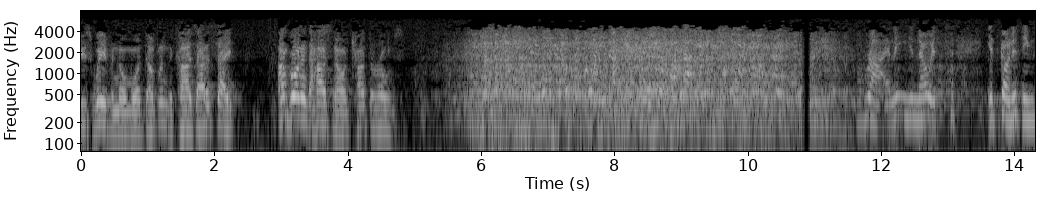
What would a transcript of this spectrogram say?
use waving no more, Dumpling. The car's out of sight. I'm going in the house now and count the rooms. Riley, you know, it's, it's going to seem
